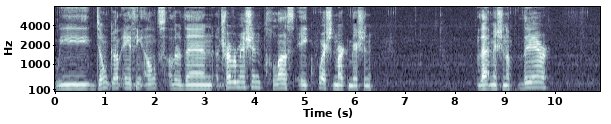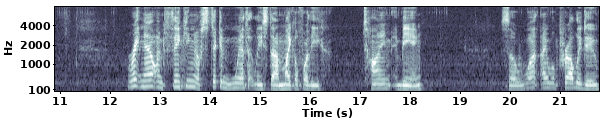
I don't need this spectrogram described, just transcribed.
we don't got anything else other than a Trevor mission plus a question mark mission. That mission up there. Right now, I'm thinking of sticking with at least uh, Michael for the time being. So what I will probably do...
